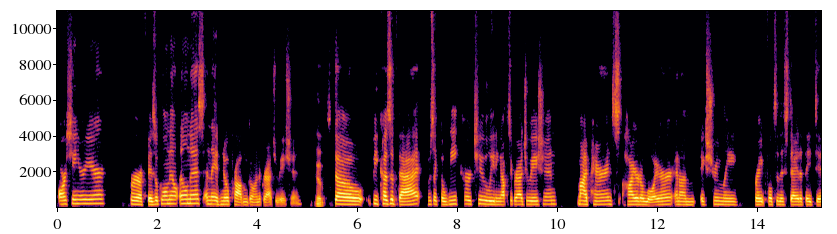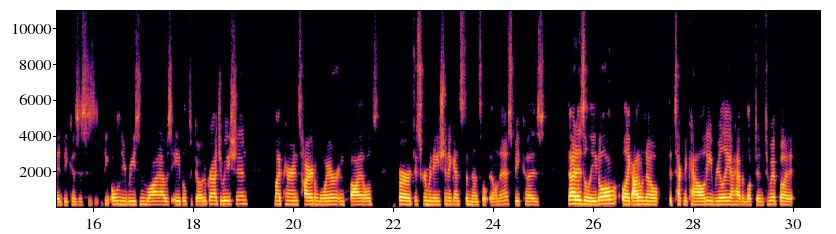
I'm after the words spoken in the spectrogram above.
our senior year for a physical illness and they had no problem going to graduation Yep. So because of that, it was like the week or two leading up to graduation, my parents hired a lawyer and I'm extremely grateful to this day that they did because this is the only reason why I was able to go to graduation. My parents hired a lawyer and filed for discrimination against the mental illness because that is illegal. Like I don't know the technicality really. I haven't looked into it, but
